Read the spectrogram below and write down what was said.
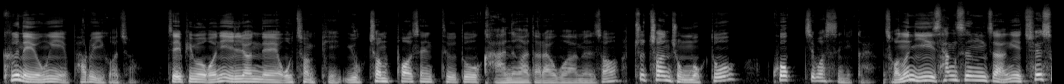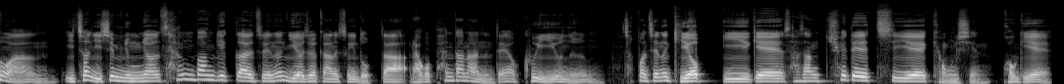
그 내용이 바로 이거죠. JP 모건이 1년 내에 5,000p, 6,000%도 가능하다라고 하면서 추천 종목도 콕 집었으니까요. 저는 이 상승장이 최소한 2026년 상반기까지는 이어질 가능성이 높다라고 판단하는데요. 그 이유는 첫 번째는 기업 이익의 사상 최대치의 경신, 거기에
